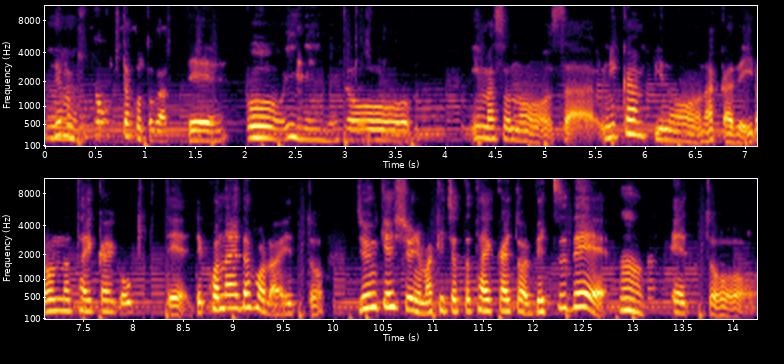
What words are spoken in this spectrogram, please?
うんでも昨日起きたことがあって、おお、いいね、いいねえっ。と今そのさウニカンピの中でいろんな大会が起きててでこの間ほらえっと準決勝に負けちゃった大会とは別でうん。えっと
